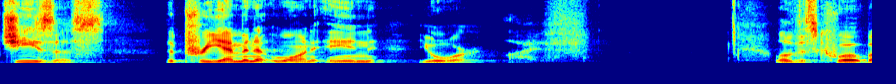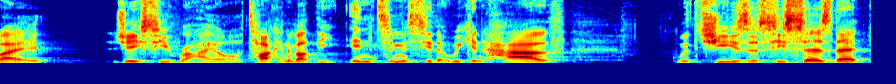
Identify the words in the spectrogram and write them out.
Jesus the preeminent one in your life? Love this quote by J.C. Ryle talking about the intimacy that we can have with Jesus. He says that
